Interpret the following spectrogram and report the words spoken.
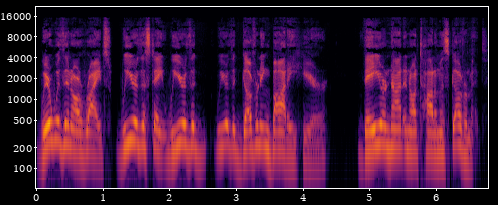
we're within our rights. We are the state. We are the we are the governing body here. They are not an autonomous government.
